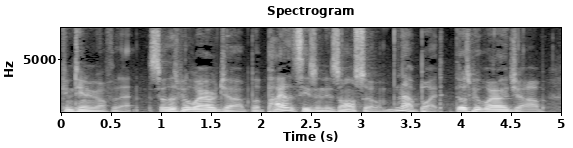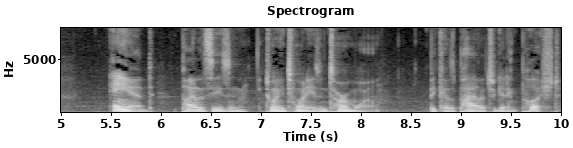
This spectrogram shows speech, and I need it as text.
Continuing off of that, so those people are out of job, but pilot season is also not. But those people are out of job, and pilot season 2020 is in turmoil because pilots are getting pushed.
